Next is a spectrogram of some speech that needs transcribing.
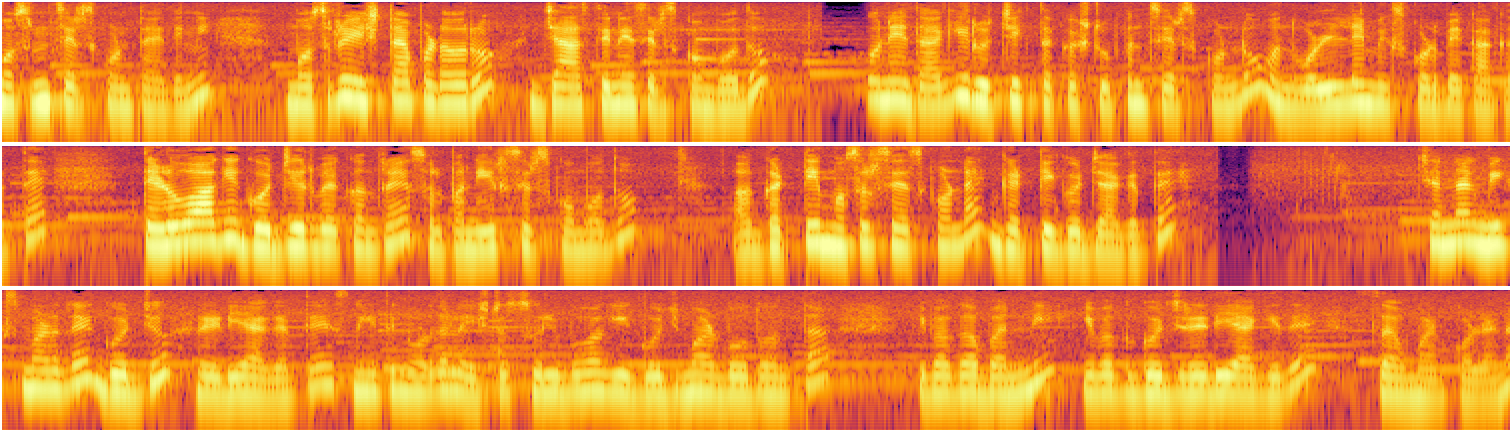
ಮೊಸರು ಸೇರಿಸ್ಕೊಳ್ತಾ ಇದ್ದೀನಿ. ಮೊಸರು ಇಷ್ಟಪಡೋರು ಜಾಸ್ತಿನೇ ಸೇರಿಸ್ಕೊಬೋದು ಕೊನೆಯದಾಗಿ ರುಚಿಗೆ ತಕ್ಕಷ್ಟು ಉಪ್ಪನ್ನು ಸೇರಿಸ್ಕೊಂಡು ಒಂದು ಒಳ್ಳೆ ಮಿಕ್ಸ್ ಕೊಡಬೇಕಾಗತ್ತೆ. ತೆಳುವಾಗಿ ಗೊಜ್ಜಿರಬೇಕಂದ್ರೆ ಸ್ವಲ್ಪ ನೀರು ಸೇರಿಸ್ಕೊಬೋದು ಗಟ್ಟಿ ಮೊಸರು ಸೇರಿಸ್ಕೊಂಡೆ ಗಟ್ಟಿ ಗೊಜ್ಜಾಗುತ್ತೆ. ಚೆನ್ನಾಗಿ ಮಿಕ್ಸ್ ಮಾಡಿದ್ರೆ ಗೊಜ್ಜು ರೆಡಿ ಆಗುತ್ತೆ. ಸ್ನೇಹಿತರು ನೋಡಿದ್ರೆ ಎಷ್ಟು ಸುಲಭವಾಗಿ ಗೊಜ್ಜು ಮಾಡ್ಬೋದು ಅಂತ. ಇವಾಗ ಬನ್ನಿ, ಇವಾಗ ಗೊಜ್ಜು ರೆಡಿ ಆಗಿದೆ. ಸರ್ವ್ ಮಾಡ್ಕೊಳ್ಳೋಣ.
